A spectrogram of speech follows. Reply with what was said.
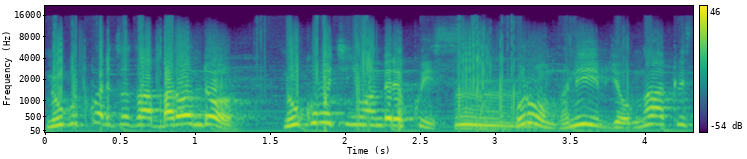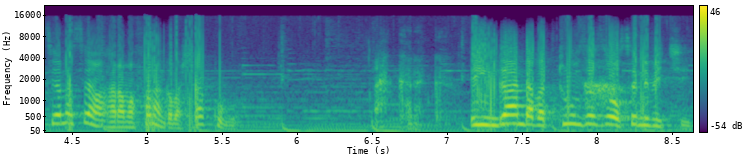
Ni ugutwara izo za baron d'or. Ni ukuba umukinnyi wa mbere ku isi. Urumva? Ni ibyo. Nka christian se hari amafaranga bashaka ubu inganda batunze zose ni biki?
